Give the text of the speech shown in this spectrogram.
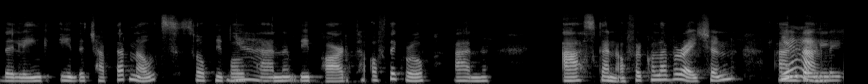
the link in the chapter notes so people yeah. can be part of the group and ask and offer collaboration. And yeah. Bailey,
